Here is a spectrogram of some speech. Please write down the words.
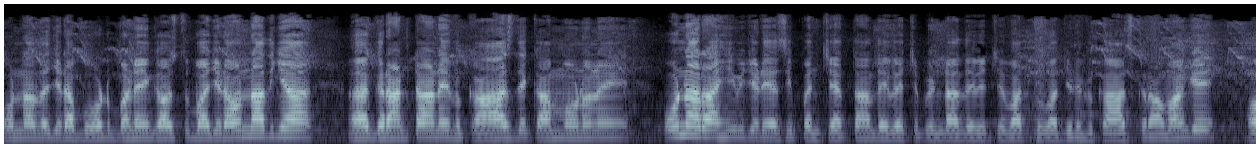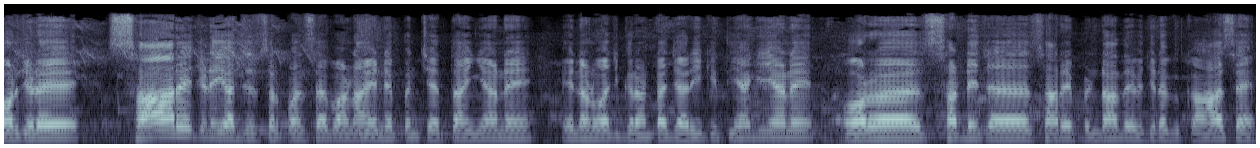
ਉਹਨਾਂ ਦਾ ਜਿਹੜਾ ਬੋਰਡ ਬਣੇਗਾ ਉਸ ਤੋਂ ਬਾਅਦ ਜਿਹੜਾ ਉਹਨਾਂ ਦੀਆਂ ਅ, ਨੇ ਵਿਕਾਸ ਦੇ ਕੰਮ ਹੋਣੇ ਨੇ ਉਹਨਾਂ ਰਾਹੀਂ ਵੀ ਜਿਹੜੇ ਅਸੀਂ ਪੰਚਾਇਤਾਂ ਦੇ ਵਿੱਚ, ਪਿੰਡਾਂ ਦੇ ਵਿੱਚ ਵੱਧ ਤੋਂ ਵੱਧ ਜਿਹੜੇ ਵਿਕਾਸ ਕਰਾਵਾਂਗੇ ਔਰ ਜਿਹੜੇ ਸਾਰੇ ਜਿਹੜੇ ਅੱਜ ਸਰਪੰਚ ਸਾਹਿਬਾਨ ਆਏ ਨੇ, ਪੰਚਾਇਤਾਂ ਆਈਆਂ ਨੇ, ਇਹਨਾਂ ਨੂੰ ਅੱਜ ਗ੍ਰਾਂਟਾਂ ਜਾਰੀ ਕੀਤੀਆਂ ਗਈਆਂ ਨੇ ਔਰ ਸਾਡੇ ਚ- ਸਾਰੇ ਪਿੰਡਾਂ ਦੇ ਵਿੱਚ ਜਿਹੜਾ ਵਿਕਾਸ ਹੈ,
